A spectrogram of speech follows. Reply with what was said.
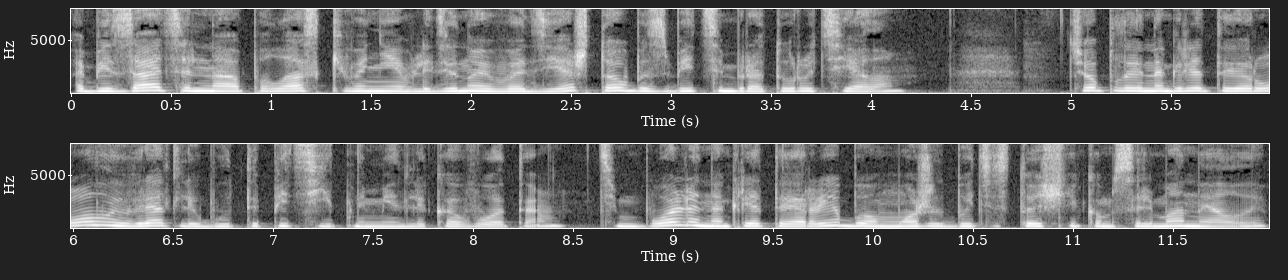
Обязательно ополаскивание в ледяной воде, чтобы сбить температуру тела. Теплые нагретые роллы вряд ли будут аппетитными для кого-то. Тем более нагретая рыба может быть источником сальмонеллы.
